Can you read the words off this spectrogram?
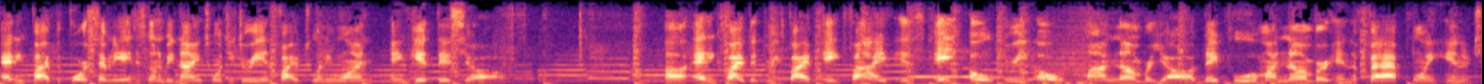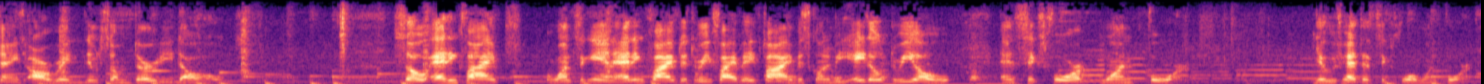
Adding 5 to 478 is going to be 923 and 521. And get this, y'all. Uh, adding 5 to 3585 is 8030. My number, y'all. They pulled my number in the five point interchange already. Them some dirty dogs. So adding 5, once again, adding 5 to 3585 is going to be 8030 and 6414. Yeah, we've had that 6414.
